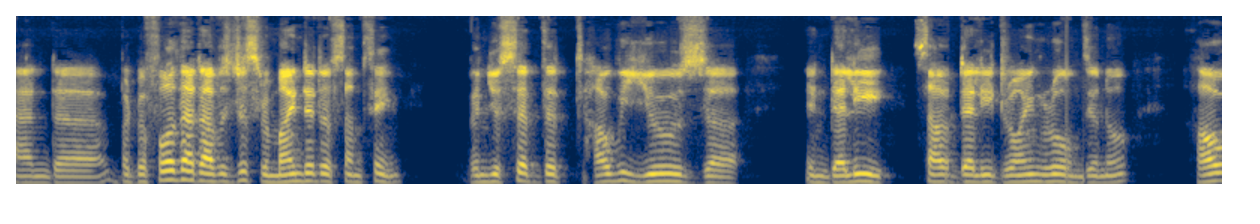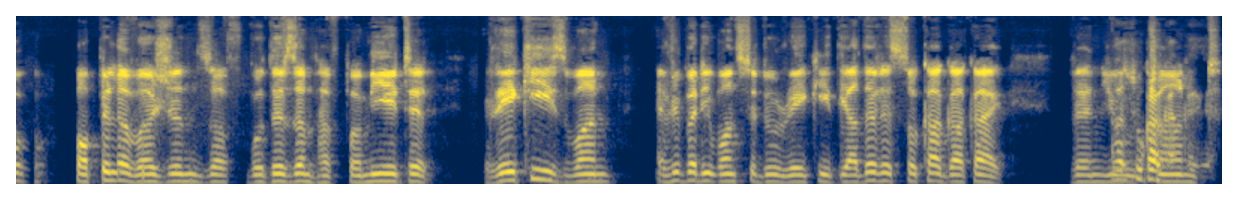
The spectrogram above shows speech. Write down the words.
And uh, but before that, I was just reminded of something when you said that how we use uh, in Delhi, South Delhi drawing rooms, you know, how popular versions of Buddhism have permeated. Reiki is one. Everybody wants to do Reiki. The other is Soka Gakkai, when you uh, chant.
